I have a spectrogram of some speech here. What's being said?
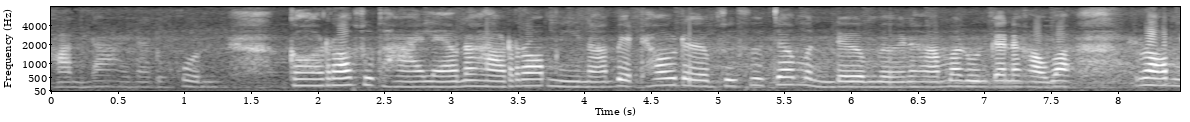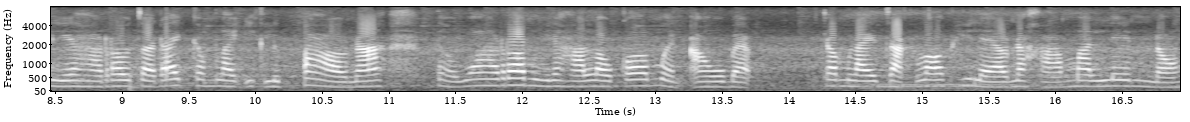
พันได้นะทุกคน ก็รอบสุดท้ายแล้วนะคะ รอบนี้นะ เบ็ดเท่าเดิมฟิวเจอร์เหมือนเดิมเลยนะคะ มาลุ้นกันนะคะว่ารอบนี้นะคะ เราจะได้กำไรอีกหรือเปล่านะ แต่ว่ารอบนี้นะคะ เราก็เหมือนเอาแบบกำไรจากรอบที่แล้วนะคะ มาเล่นเนาะ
